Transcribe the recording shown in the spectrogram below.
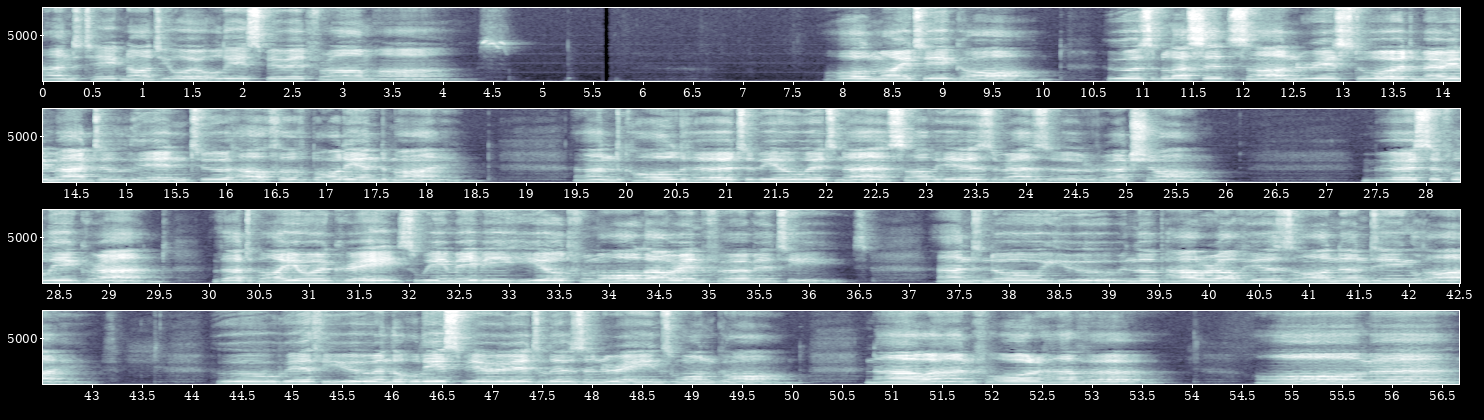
and take not your Holy Spirit from us. Almighty God, whose blessed Son restored Mary Magdalene to health of body and mind, and called her to be a witness of his resurrection. Mercifully grant that by your grace we may be healed from all our infirmities, and know you in the power of his unending life who with you and the Holy Spirit lives and reigns one God, now and forever. Amen.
